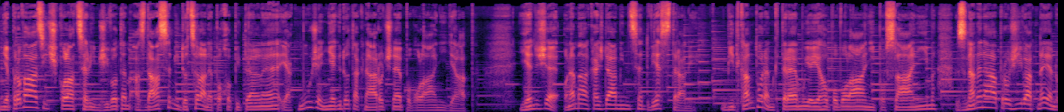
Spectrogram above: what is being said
mě provází škola celým životem a zdá se mi docela nepochopitelné, jak může někdo tak náročné povolání dělat. Jenže ona má každá mince dvě strany. Být kantorem, kterému je jeho povolání posláním, znamená prožívat nejen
